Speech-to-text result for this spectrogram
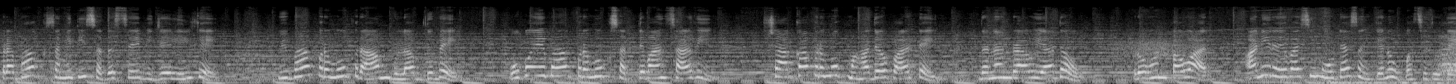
प्रभाग समिती सदस्य विजय लिलके विभाग प्रमुख राम गुलाब दुबे उपविभाग प्रमुख सत्यवान साळवी शाखा प्रमुख महादेव पार्टे धननराव यादव रोहन पवार आणि रहिवासी मोठ्या संख्येनं उपस्थित होते.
